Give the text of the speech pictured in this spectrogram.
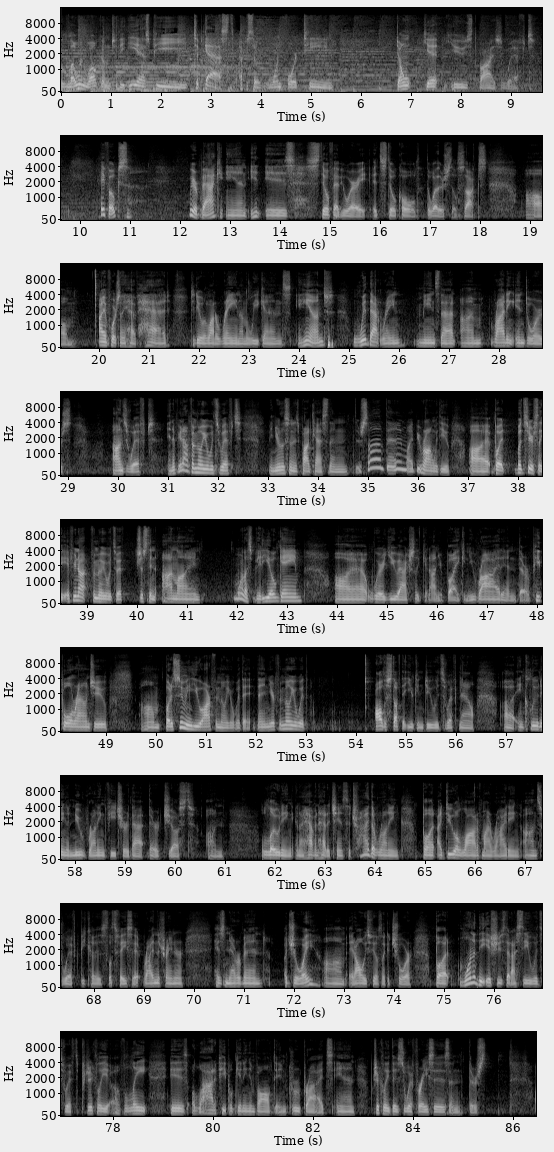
Hello and welcome to the ESP Tipcast, episode 114. Don't get used by Zwift. Hey, folks. We are back, and it is still February. It's still cold. The weather still sucks. Um, I unfortunately have had to do a lot of rain on the weekends, and with that rain means that I'm riding indoors on Zwift. And if you're not familiar with Zwift and you're listening to this podcast, then there's something might be wrong with you. Uh, but but seriously, if you're not familiar with Zwift, just an online, more or less video game. Uh, where you actually get on your bike and you ride, and there are people around you. Um, but assuming you are familiar with it, then you're familiar with all the stuff that you can do with Zwift now, uh, including a new running feature that they're just unloading. And I haven't had a chance to try the running, but I do a lot of my riding on Zwift because let's face it, riding the trainer has never been a joy. Um, it always feels like a chore. But one of the issues that I see with Zwift, particularly of late, is a lot of people getting involved in group rides and particularly the Zwift races. And there's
